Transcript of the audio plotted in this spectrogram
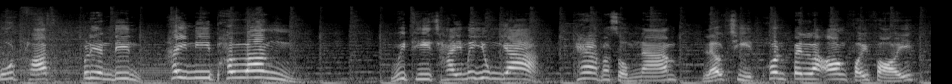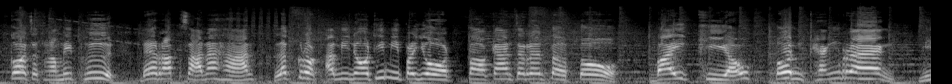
กูดพลัสเปลี่ยนดินให้มีพลัง วิธีใช้ไม่ยุ่งยาก แค่ผสมน้ำแล้วฉีดพ่นเป็นละอองฝอยๆ ก็จะทำให้พืชได้รับสารอาหาร และกรดอะมิโนที่มีประโยชน์ต่อการเจริญเติบโต ใบเขียว ต้นแข็งแรง มี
